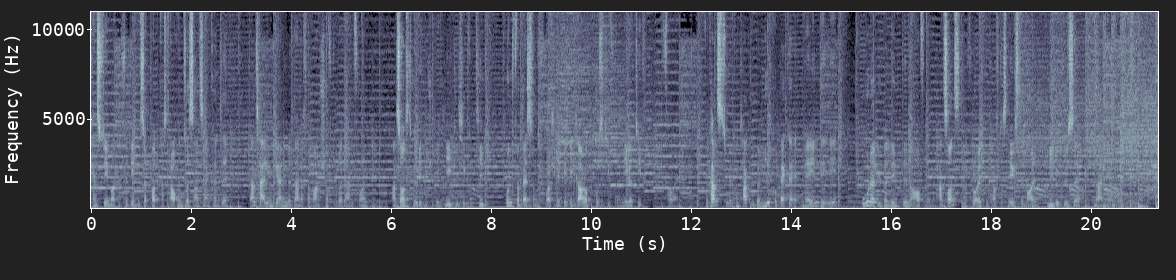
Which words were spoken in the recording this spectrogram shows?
Kennst du jemanden, für den dieser Podcast auch interessant sein könnte? Dann teile ihn gerne mit deiner Verwandtschaft oder deinen Freunden. Ansonsten würde ich mich über jegliche Kritik und Verbesserungsvorschläge, egal ob positiv oder negativ, freuen. Du kannst zu mir Kontakt über mirkobecker.mail.de oder über LinkedIn aufnehmen. Ansonsten freue ich mich auf das nächste Mal. Liebe Grüße, dein Mirko.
